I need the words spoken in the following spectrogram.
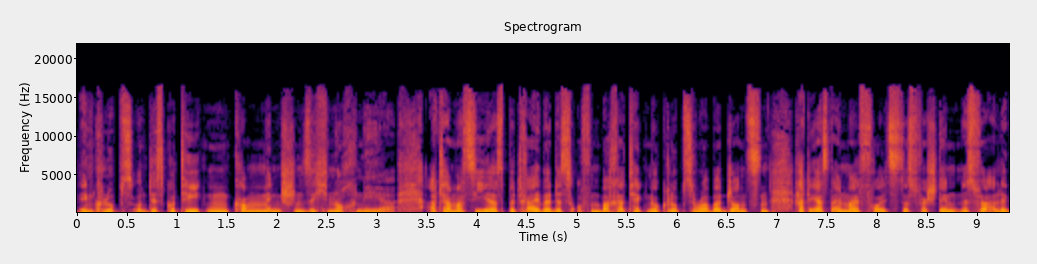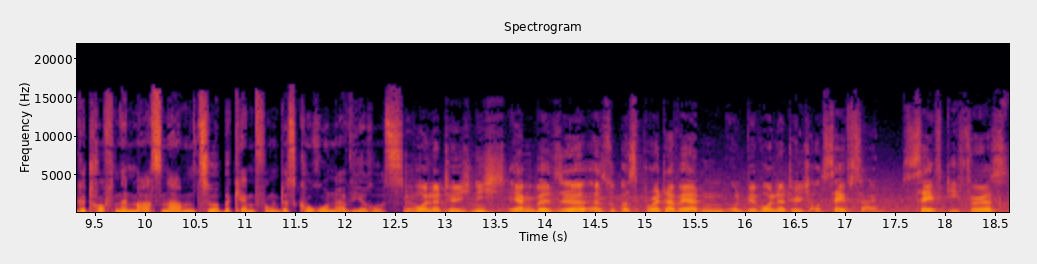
In Clubs und Diskotheken kommen Menschen sich noch näher. Atamassias betreibt Betreiber des Offenbacher Techno-Clubs Robert Johnson hat erst einmal vollstes Verständnis für alle getroffenen Maßnahmen zur Bekämpfung des Coronavirus. Wir wollen natürlich nicht irgendwelche äh, Superspreader werden und wir wollen natürlich auch safe sein. Safety first.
